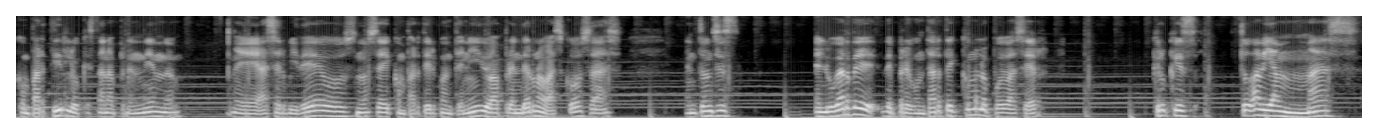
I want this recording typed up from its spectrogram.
compartir lo que están aprendiendo, eh, hacer videos, no sé, compartir contenido, aprender nuevas cosas. Entonces, en lugar de, preguntarte cómo lo puedo hacer, creo que es todavía más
